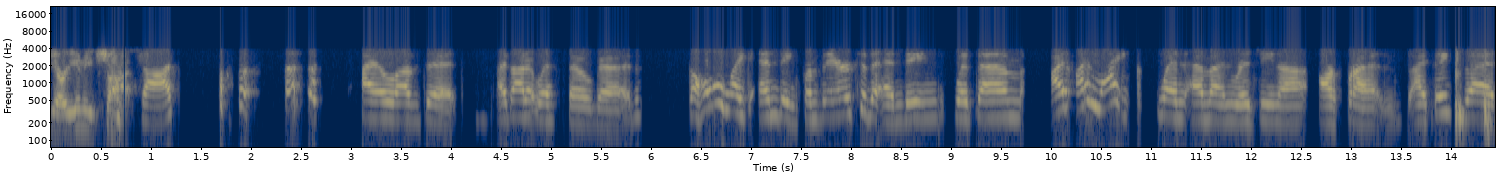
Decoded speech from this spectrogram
or you need shots." Shots. I loved it. I thought it was so good. The whole like ending from there to the ending with them. I I like when Emma and Regina are friends. I think that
